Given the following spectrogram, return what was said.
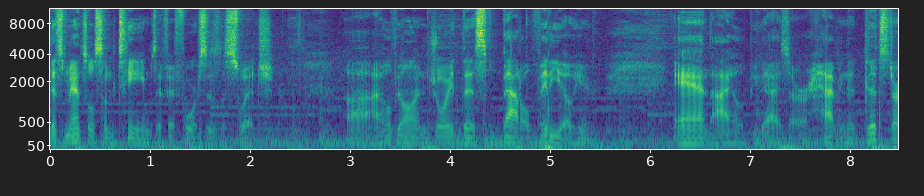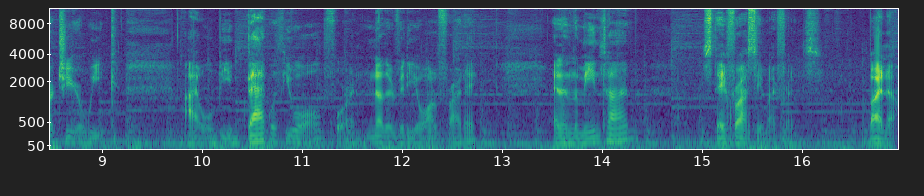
dismantle some teams if it forces a switch. Uh, I hope you all enjoyed this battle video here, and I hope you guys are having a good start to your week. I will be back with you all for another video on Friday, and in the meantime, stay frosty, my friends. Bye now.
